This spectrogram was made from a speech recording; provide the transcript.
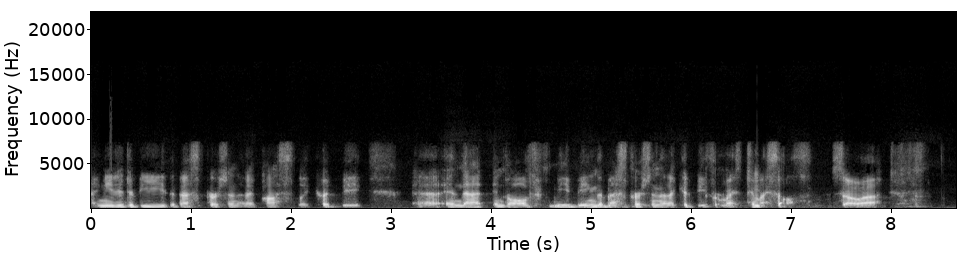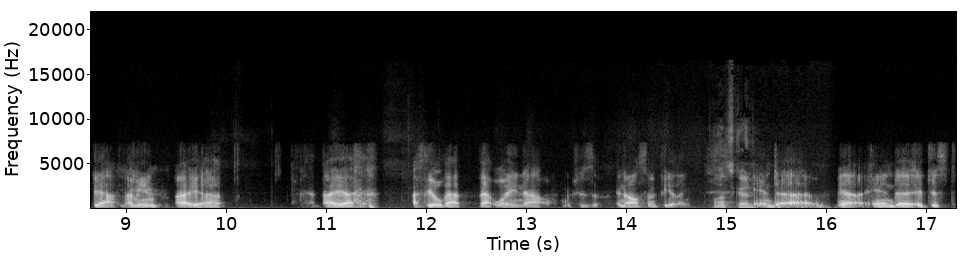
I needed to be the best person that I possibly could be, uh, and that involved me being the best person that I could be for my to myself. So, uh, yeah, I mean, I uh, I uh, I feel that that way now, which is an awesome feeling. Well, that's good. And uh, yeah, and uh, it just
